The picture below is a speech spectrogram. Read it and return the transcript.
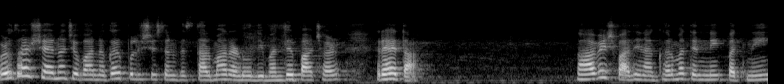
વડોદરા શહેરના જવાહરનગર પોલીસ સ્ટેશન વિસ્તારમાં રણોલી મંદિર પાછળ રહેતા ભાવેશ વાદીના ઘરમાં તેમની પત્ની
